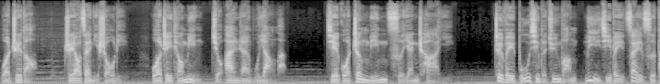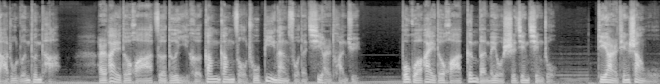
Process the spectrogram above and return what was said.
我知道，只要在你手里，我这条命就安然无恙了。”结果证明此言差矣。这位不幸的君王立即被再次打入伦敦塔。而爱德华则得以和刚刚走出避难所的妻儿团聚，不过爱德华根本没有时间庆祝。第二天上午，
